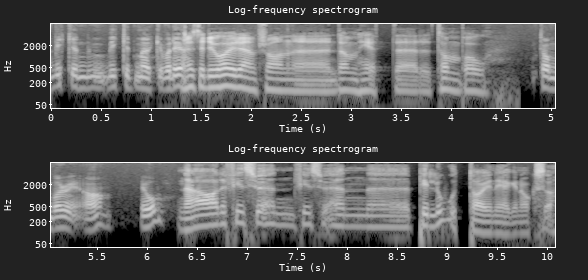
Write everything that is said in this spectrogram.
Vilken, vilket märke var det? Just det, du har ju den från, eh, de heter Tombow. Tombow, ja. Jo. Ja, det finns ju en, finns ju en uh, pilot har ju en egen också.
